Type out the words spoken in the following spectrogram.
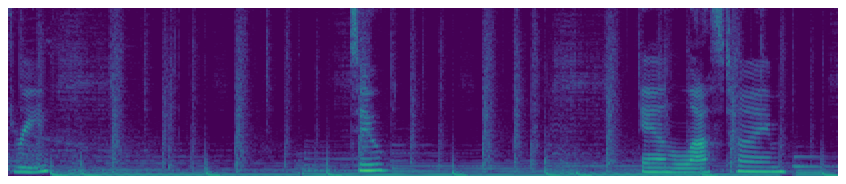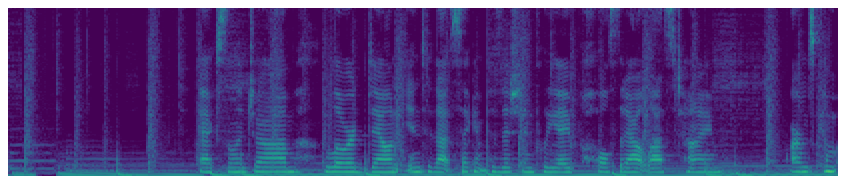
three, two, and last time. Excellent job. Lowered down into that second position, plie, pulse it out last time. Arms come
